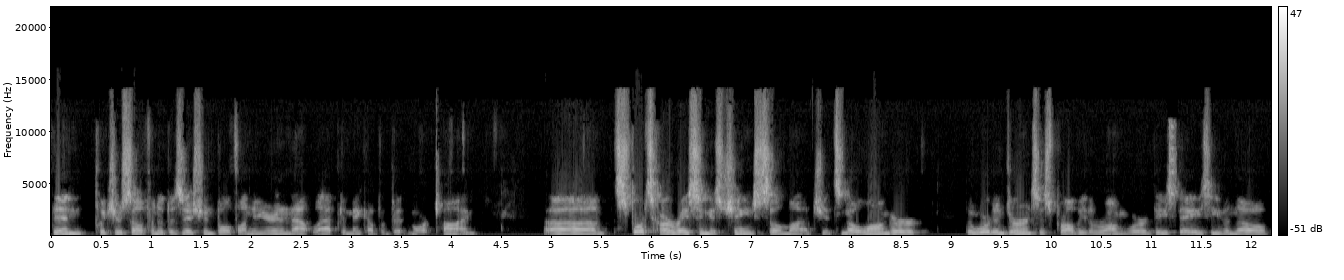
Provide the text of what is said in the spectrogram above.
then put yourself in a position both on your in and out lap to make up a bit more time. Uh, sports car racing has changed so much. It's no longer the word endurance is probably the wrong word these days, even though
